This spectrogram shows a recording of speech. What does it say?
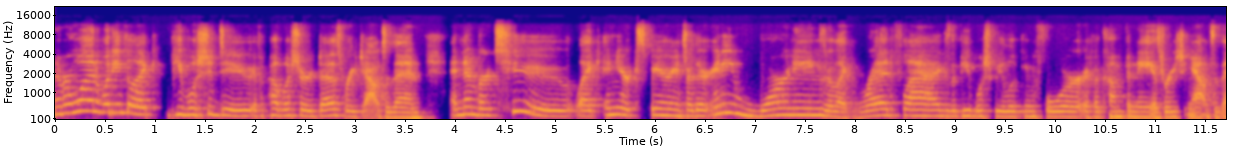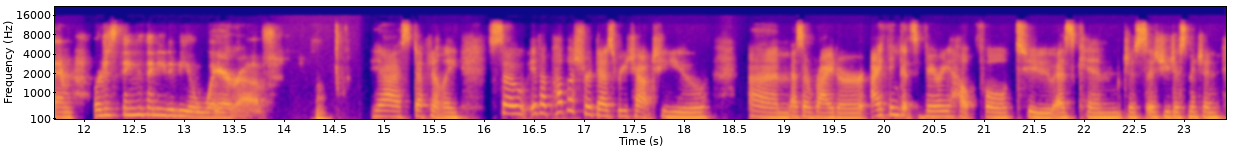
Number one, what do you feel like people should do if a publisher does reach out to them? And number two, like in your experience, are there any warnings or like red flags that people should be looking for if a company is reaching out to them or just things they need to be aware of? Yes, definitely. So, if a publisher does reach out to you um, as a writer, I think it's very helpful to, as Kim just as you just mentioned,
